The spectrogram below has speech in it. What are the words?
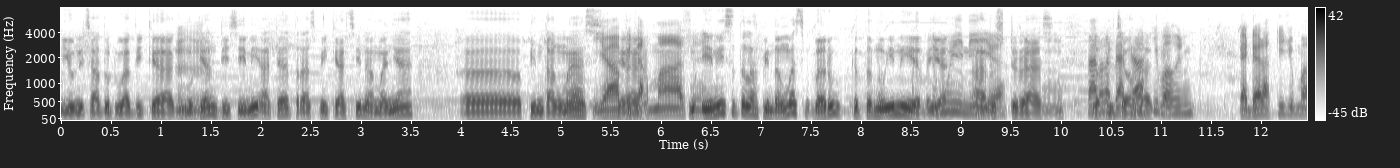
eh, Unit 1 2 3. Kemudian di sini ada transmigrasi namanya eh, Bintang Mas. ya, bintang mas. Ini setelah Bintang Mas baru ketemu ini ya Pak ya. Ini, Arus ya. deras. Mm. Sekarang lebih tidak jauh ada lagi lagi. pak. Tidak ada lagi cuma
